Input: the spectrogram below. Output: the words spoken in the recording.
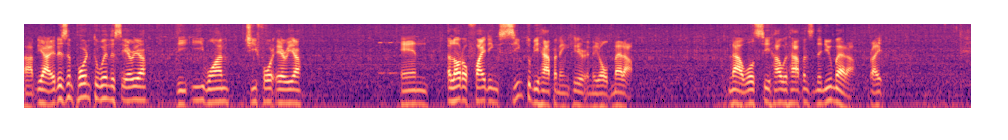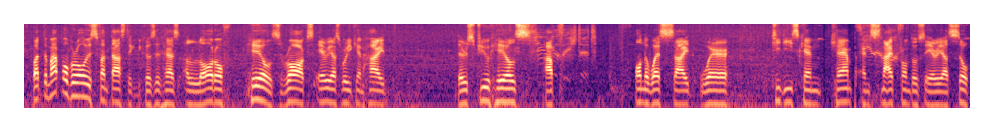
uh, yeah it is important to win this area the E1 G4 area. And a lot of fighting seem to be happening here in the old meta. Now we'll see how it happens in the new meta right? But the map overall is fantastic because it has a lot of hills, rocks, areas where you can hide. There's few hills up on the west side where TDs can camp and snipe from those areas. So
